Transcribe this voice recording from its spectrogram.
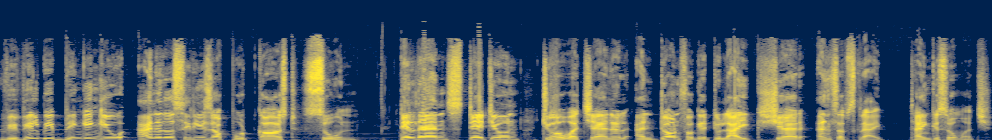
we will be bringing you another series of podcast soon till then stay tune to our channel and don't forget to like share and subscribe thank you so much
